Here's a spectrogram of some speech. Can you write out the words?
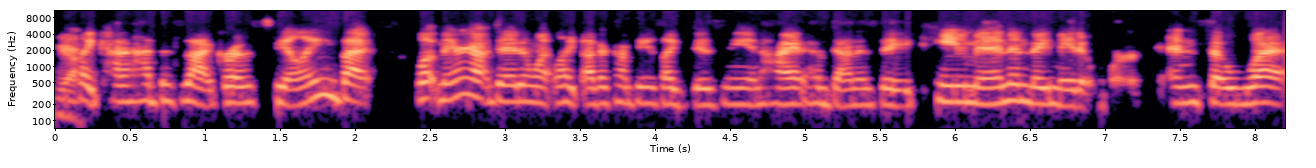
yeah. like kind of had this that gross feeling. But what Marriott did and what like other companies like Disney and Hyatt have done is they came in and they made it work. And so what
